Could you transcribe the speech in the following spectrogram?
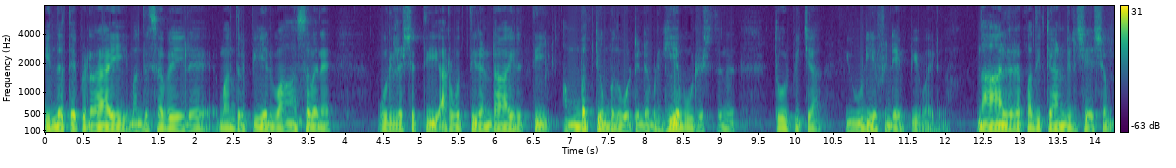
ഇന്നത്തെ പിണറായി മന്ത്രിസഭയിലെ മന്ത്രി പി എൻ വാസവനെ ഒരു ലക്ഷത്തി അറുപത്തി രണ്ടായിരത്തി അമ്പത്തി ഒമ്പത് വോട്ടിന്റെ മൃഗീയ ഭൂരിപക്ഷത്തിന് തോൽപ്പിച്ച യു ഡി എഫിന്റെ എം പിയുമായിരുന്നു. നാലര പതിറ്റാണ്ടിന് ശേഷം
